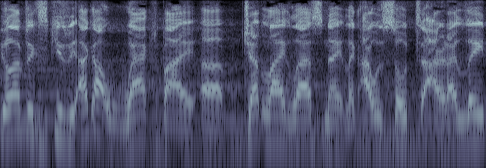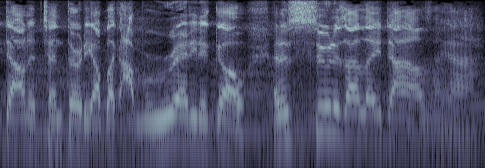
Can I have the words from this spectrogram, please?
You'll have to excuse me. I got whacked by uh, jet lag last night. Like I was so tired. I laid down at 10:30. I'm like, I'm ready to go. And as soon as I laid down, I was like, ah.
